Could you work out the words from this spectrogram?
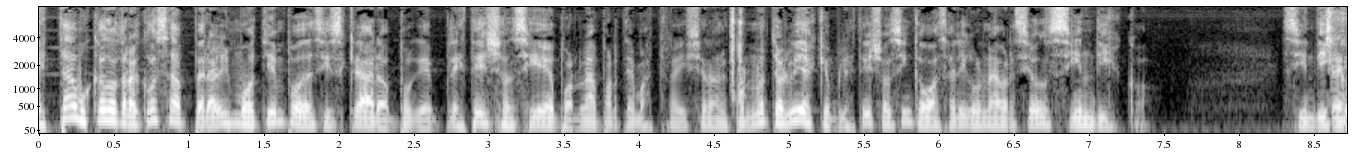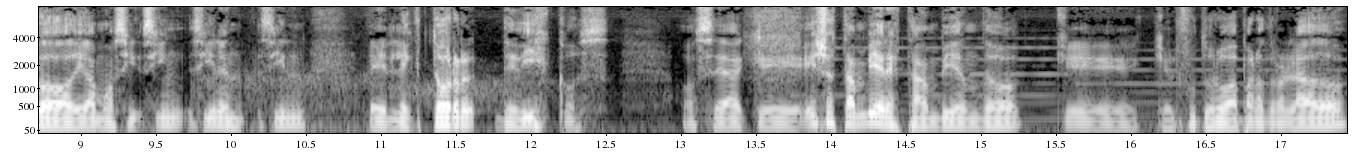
está buscando otra cosa, pero al mismo tiempo decís, claro, porque PlayStation sigue por la parte más tradicional. Pero no te olvides que PlayStation 5 va a salir con una versión sin disco. Sin disco, digamos, sin, sin, sin, sin, eh, lector de discos. O sea que ellos también están viendo que, que el futuro va para otro lado.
